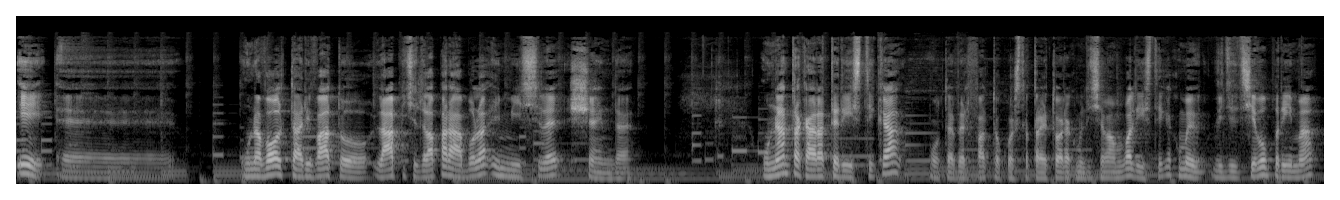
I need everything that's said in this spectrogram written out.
e eh, Una volta arrivato l'apice della parabola, il missile scende. Un'altra caratteristica, oltre ad aver fatto questa traiettoria, come dicevamo, balistica, come vi dicevo prima,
